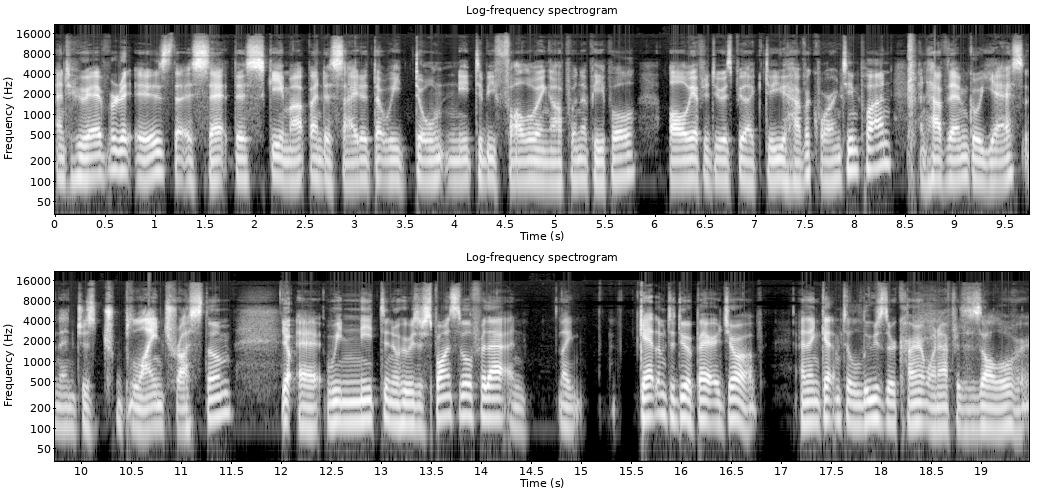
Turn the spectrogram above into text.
and whoever it is that has set this scheme up and decided that we don't need to be following up on the people, all we have to do is be like, do you have a quarantine plan? And have them go yes, and then just tr- blind trust them. Yep. Uh, we need to know who is responsible for that and like get them to do a better job and then get them to lose their current one after this is all over.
